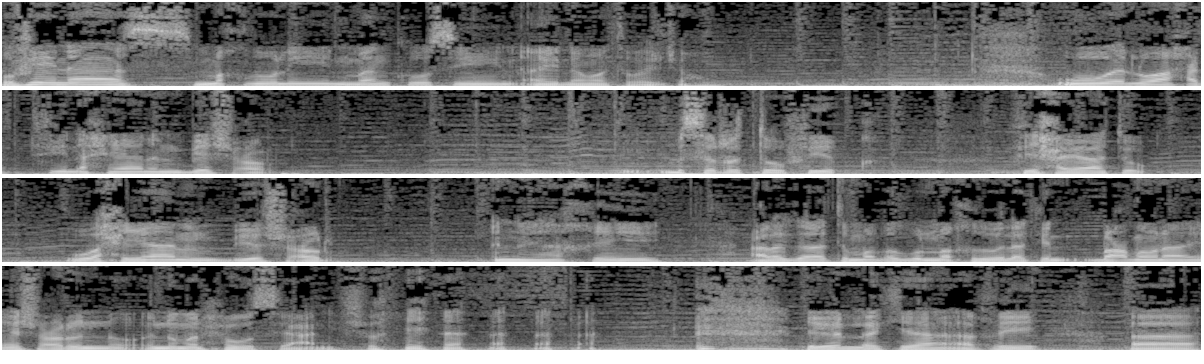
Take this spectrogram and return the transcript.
وفي ناس مخذولين منكوسين أينما توجهوا. والواحد فينا أحيانا بيشعر بسر التوفيق في حياته وأحيانا بيشعر إنه يا أخي على قولتهم ما بقول مخذول لكن بعضنا يشعر إنه إنه منحوس يعني شوية يقول لك يا أخي آه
